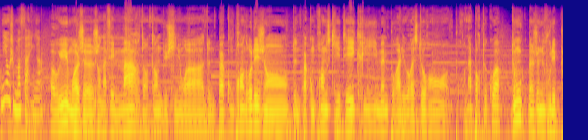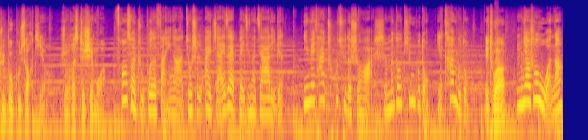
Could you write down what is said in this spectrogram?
你有什么反应啊？Ah oui, moi je- j'en avais marre d'entendre du chinois, de ne pas comprendre les gens, de ne pas comprendre ce qui était écrit, même pour aller au restaurant, n'importe quoi. Donc ben, je ne voulais plus beaucoup sortir. Je restais chez moi. François 主播的反应啊，就是爱宅在北京的家里边，因为他出去的时候啊，什么都听不懂，也看不懂。Et toi 嗯，要说我呢，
